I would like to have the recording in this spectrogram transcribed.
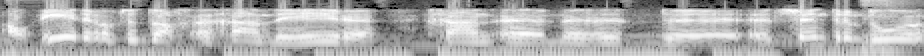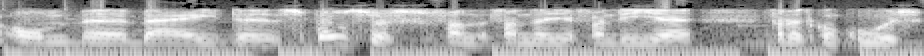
Al eerder op de dag gaan de heren gaan, eh, de, het centrum door om eh, bij de sponsors van, van, de, van, die, eh, van het concours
